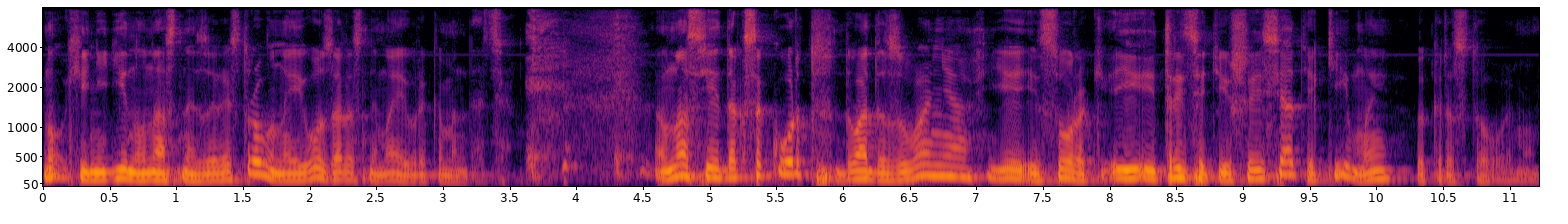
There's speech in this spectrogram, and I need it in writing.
Ну, хінідін у нас не зареєстровано, його зараз немає в рекомендаціях. У нас є доксакорд, два дозування, є і 40, і і 30, і 60, які ми використовуємо.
